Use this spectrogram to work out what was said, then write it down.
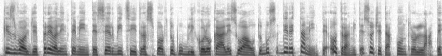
che svolge prevalentemente servizi di trasporto pubblico locale su autobus autobus direttamente o tramite società controllate.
